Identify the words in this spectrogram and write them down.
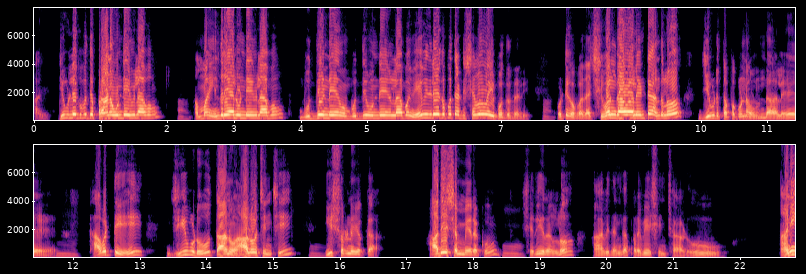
అది. జీవుడు లేకపోతే ప్రాణం ఉండేవి లాభం. అమ్మ ఇంద్రియాలు ఉండేవి లాభం? బుద్ధి ఉండే బుద్ధి ఉండేవి లాభం? ఏమి లేకపోతే అటు శివం అయిపోతుంది అది. పోదు అది. శివం కావాలంటే అందులో జీవుడు తప్పకుండా. ఉండాలి. కాబట్టి జీవుడు తాను ఆలోచించి ఈశ్వరుని యొక్క ఆదేశం మేరకు శరీరంలో ఆ విధంగా ప్రవేశించాడు అని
